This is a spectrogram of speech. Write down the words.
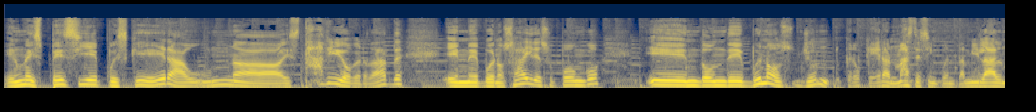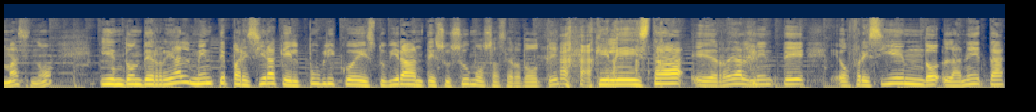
en una especie, pues que era un ah, estadio, ¿verdad? En eh, Buenos Aires, supongo, en donde, bueno, yo creo que eran más de 50 mil almas, ¿no? Y en donde realmente pareciera que el público estuviera ante su sumo sacerdote, que le está eh, realmente ofreciendo la neta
